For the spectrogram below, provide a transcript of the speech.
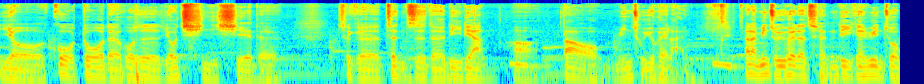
有过多的或是有倾斜的这个政治的力量啊、呃、到民主议会来。当然，民主议会的成立跟运作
